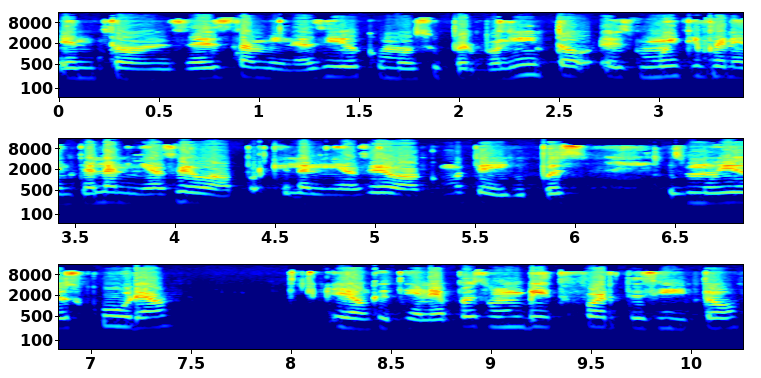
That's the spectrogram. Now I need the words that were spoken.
Entonces también ha sido como súper bonito, es muy diferente a La Niña Se Va, porque La Niña Se Va, como te digo, pues es muy oscura y aunque tiene pues un beat fuertecito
